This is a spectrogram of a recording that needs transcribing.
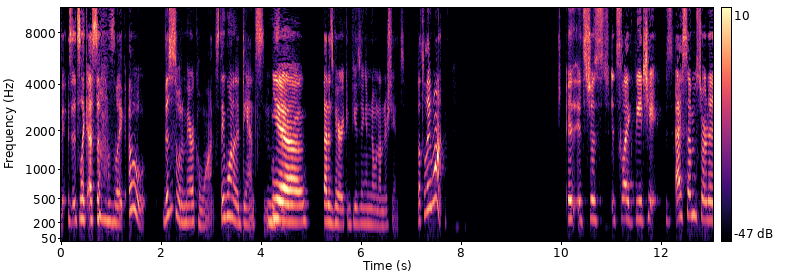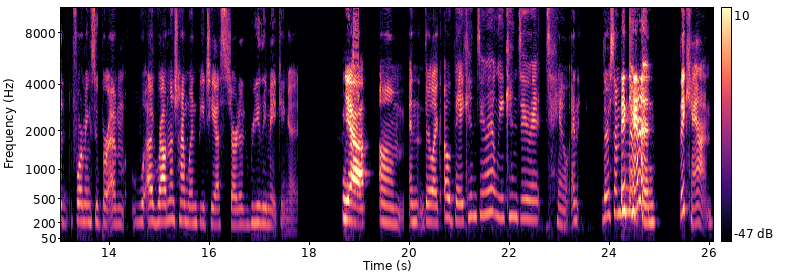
it's like SM was like oh this is what america wants they want a dance movement Yeah. that is very confusing and no one understands. That's what they want. It, it's just it's like BTS SM started forming Super M around the time when BTS started really making it. Yeah. Um, and they're like, oh, they can do it, we can do it too. And there's They something that- can. they can,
